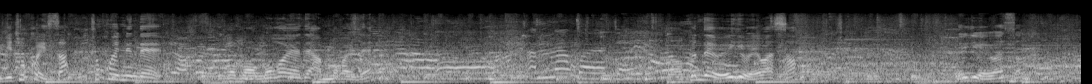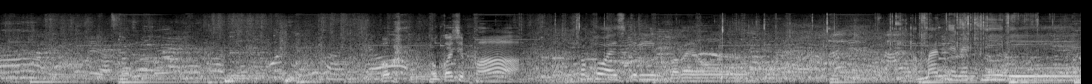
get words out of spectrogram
여기 초코 있어? 초코 있는데 이거 뭐 먹어야 돼? 안 먹어야 돼? 안 먹어야 돼. 어 근데 여기 왜 왔어? 여기 왜 왔어? 먹, 먹고 싶어 초코 아이스크림 먹어요 엄마한테는 티니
